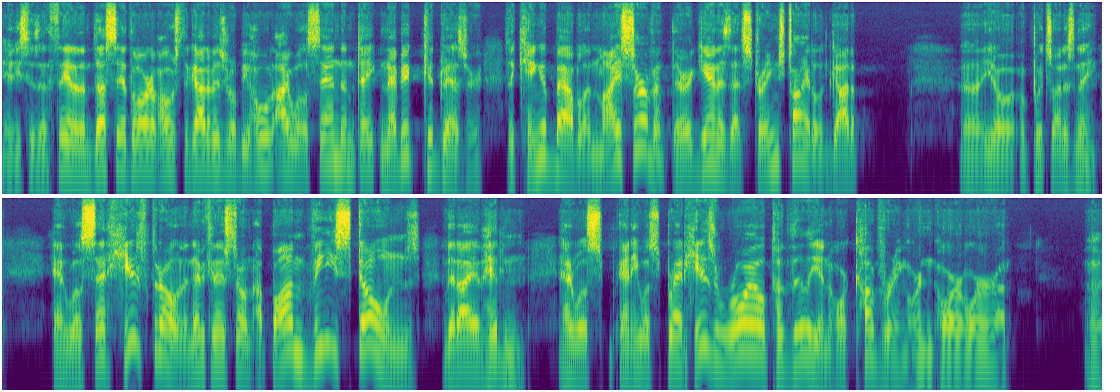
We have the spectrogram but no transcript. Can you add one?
And he says, And say unto them, Thus saith the Lord of hosts, the God of Israel, Behold, I will send and take Nebuchadrezzar, the king of Babylon, my servant. There again is that strange title that God, uh, you know, puts on his name. And will set his throne, the Nebuchadnezzar's throne, upon these stones that I have hidden, and will and he will spread his royal pavilion or covering or or or uh,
